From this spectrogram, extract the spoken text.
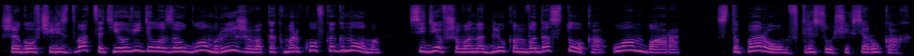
Шагов через двадцать я увидела за углом рыжего, как морковка гнома, сидевшего над люком водостока у амбара, с топором в трясущихся руках.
